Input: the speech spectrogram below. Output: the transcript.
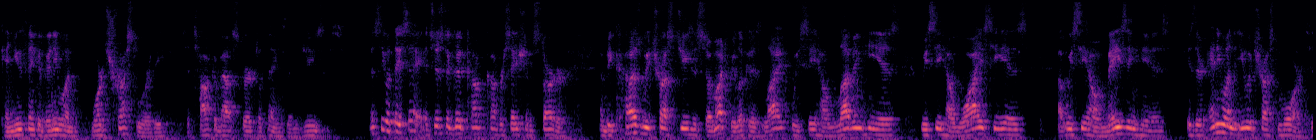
can you think of anyone more trustworthy to talk about spiritual things than Jesus? And see what they say. It's just a good conversation starter. And because we trust Jesus so much, we look at his life, we see how loving he is, we see how wise he is, uh, we see how amazing He is. Is there anyone that you would trust more to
